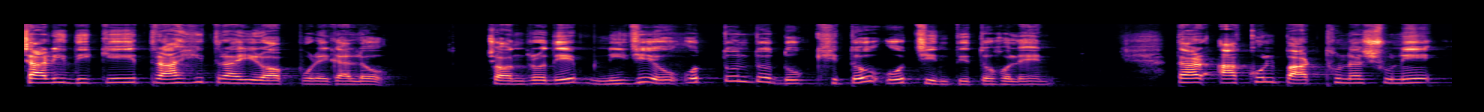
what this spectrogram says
চারিদিকে ত্রাহি ত্রাহি রব পড়ে গেল। চন্দ্রদেব নিজেও অত্যন্ত দুঃখিত ও চিন্তিত হলেন। তার আকুল প্রার্থনা শুনে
